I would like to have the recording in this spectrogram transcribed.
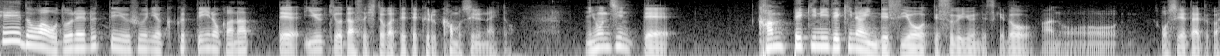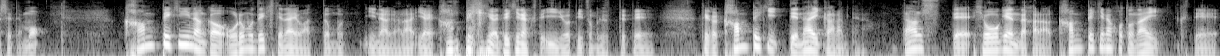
程度は踊れるっていう風にはくくっていいのかなって勇気を出す人が出てくるかもしれないと。日本人って完璧にできないんですよってすぐ言うんですけど、あのー、教えたりとかしてても、完璧になんか俺もできてないわって思いながら、いや、完璧にはできなくていいよっていつも言ってて、てか完璧ってないからみたいな。ダンスって表現だから完璧なことないくて、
